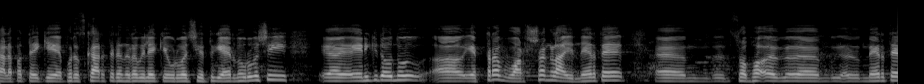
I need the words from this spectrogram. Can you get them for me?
തലപ്പത്തേക്ക് പുരസ്കാരത്തിന്റെ നിറവിലേക്ക് ഉർവശി എത്തുകയായിരുന്നു. ഉർവശി എനിക്ക് തോന്നുന്നു എത്ര വർഷങ്ങളായി? നേരത്തെ സ്വഭാവ സ്വഭാ നേരത്തെ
